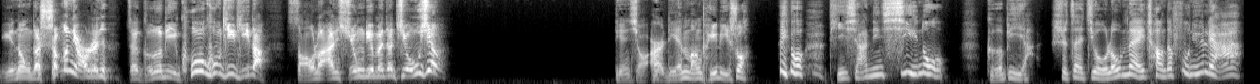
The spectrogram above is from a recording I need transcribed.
你弄的什么鸟人，在隔壁哭哭啼啼的，扫了俺兄弟们的酒兴。店小二连忙赔礼说：“哎呦，提辖您息怒，隔壁呀是在酒楼卖唱的父女俩，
